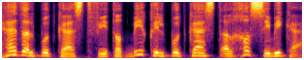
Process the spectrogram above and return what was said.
هذا البودكاست في تطبيق البودكاست الخاص بك.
